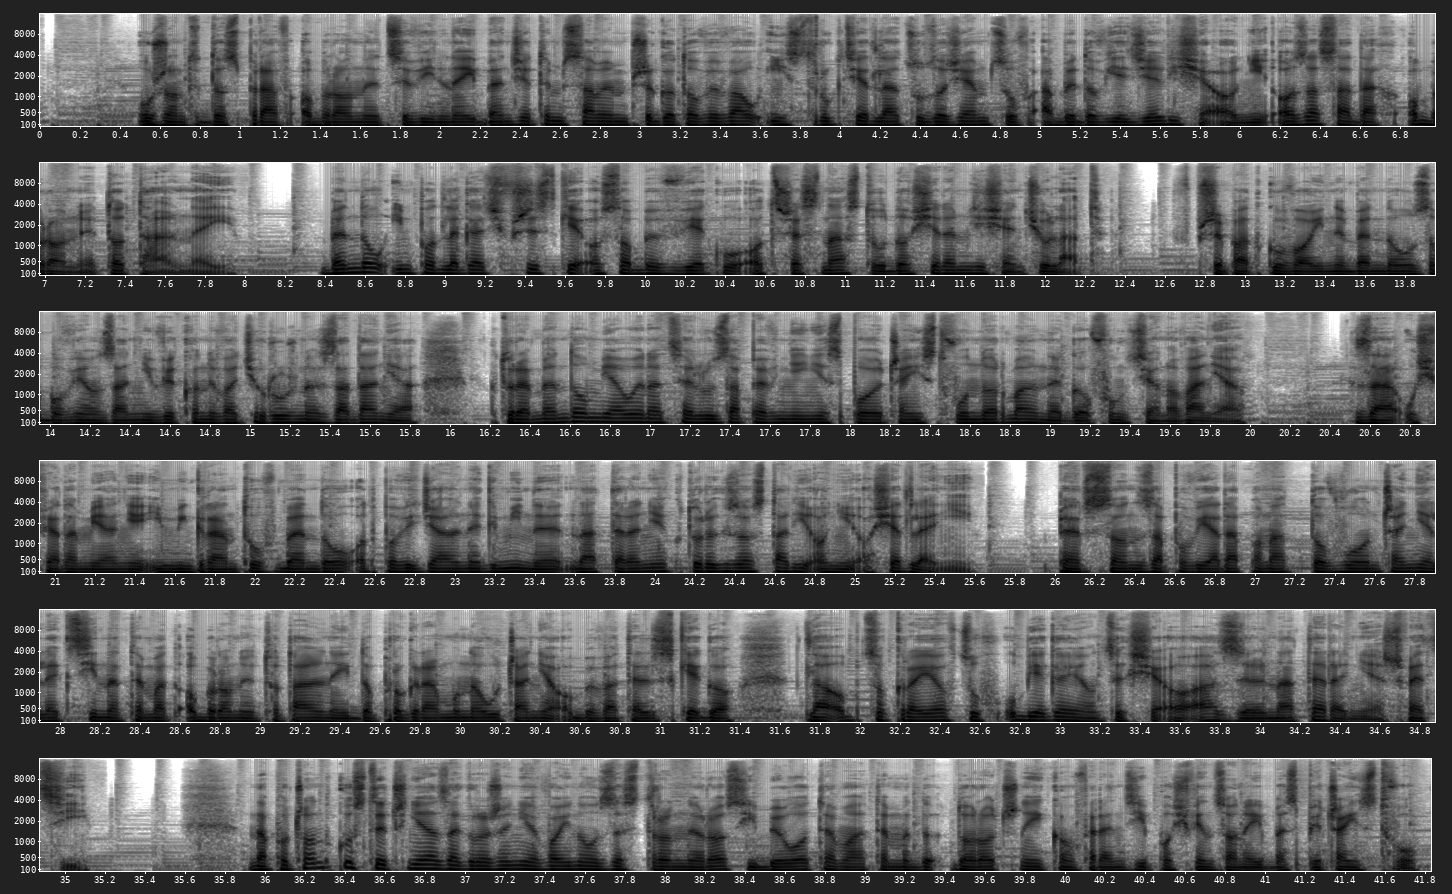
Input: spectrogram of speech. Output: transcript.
Urząd do Spraw Obrony Cywilnej będzie tym samym przygotowywał instrukcje dla cudzoziemców, aby dowiedzieli się oni o zasadach obrony totalnej. Będą im podlegać wszystkie osoby w wieku od 16 do 70 lat. W przypadku wojny będą zobowiązani wykonywać różne zadania, które będą miały na celu zapewnienie społeczeństwu normalnego funkcjonowania. Za uświadamianie imigrantów będą odpowiedzialne gminy, na terenie których zostali oni osiedleni. Person zapowiada ponadto włączenie lekcji na temat obrony totalnej do programu nauczania obywatelskiego dla obcokrajowców ubiegających się o azyl na terenie Szwecji. Na początku stycznia zagrożenie wojną ze strony Rosji było tematem dorocznej konferencji poświęconej bezpieczeństwu.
